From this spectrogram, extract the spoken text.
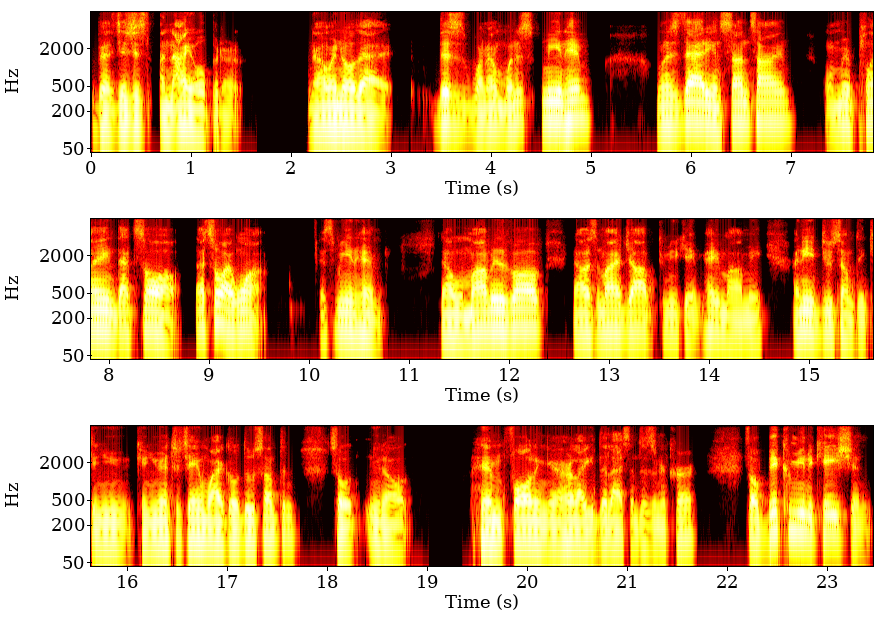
But it's just an eye opener. Now I know that this is when I'm when it's me and him, when it's daddy and son time, when we're playing, that's all. That's all I want. It's me and him. Now when mommy involved, now it's my job communicate. Hey, mommy, I need to do something. Can you can you entertain while I go do something? So you know, him falling at her like he did last time doesn't occur. So big communication.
